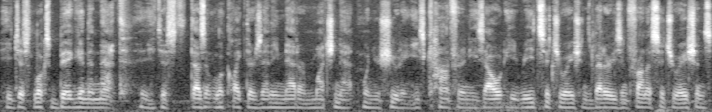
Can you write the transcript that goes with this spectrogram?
he just looks big in the net. He just doesn't look like there's any net or much net when you're shooting. He's confident. He's out. He reads situations better. He's in front of situations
